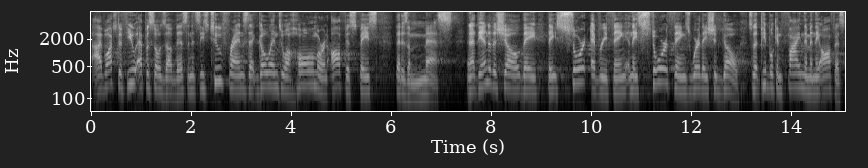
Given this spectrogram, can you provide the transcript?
I've watched a few episodes of this, and it's these two friends that go into a home or an office space that is a mess. And at the end of the show, they, they sort everything and they store things where they should go so that people can find them in the office.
